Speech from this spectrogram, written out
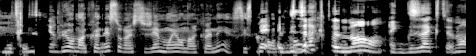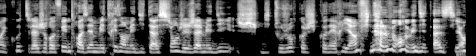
plus, plus on en connaît sur un sujet, moins on en connaît. C'est ça découvre. exactement, exactement. Écoute, là, je refais une troisième maîtrise en méditation. J'ai jamais dit, je dis toujours que je connais rien finalement en méditation.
